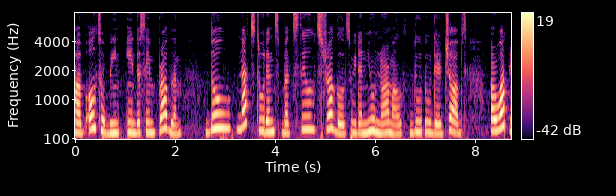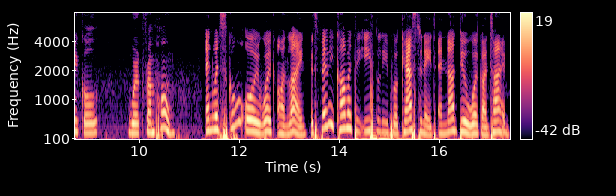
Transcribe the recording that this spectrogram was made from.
have also been in the same problem, though not students but still struggles with a new normal due to their jobs or what we call work from home. And with school or work online, it's very common to easily procrastinate and not do work on time.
